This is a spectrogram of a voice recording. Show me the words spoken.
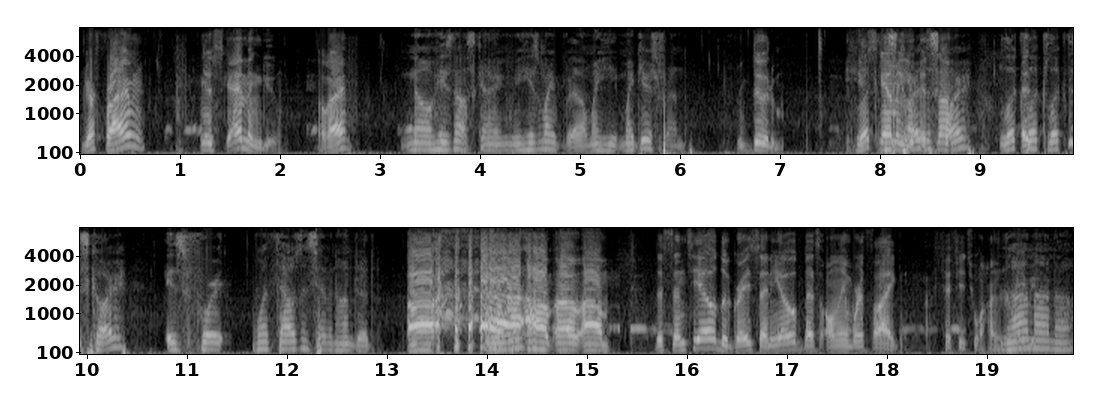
your friend is scamming you. Okay, No, he's not scamming me. He's my uh, my my dearest friend. dude, he's look, this scamming car, you. this It's not. car. Look, it- look, look. This car is for 1,700. Uh, Yeah. um, um, um, the Centio, the gray Centio, that's only worth like fifty to hundred. Nah, maybe. nah, nah,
